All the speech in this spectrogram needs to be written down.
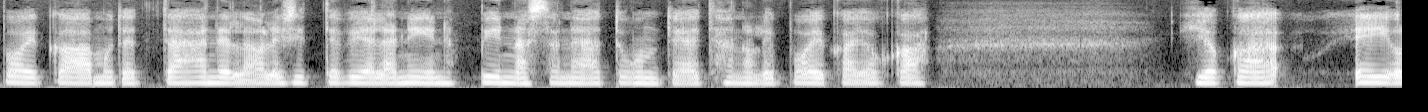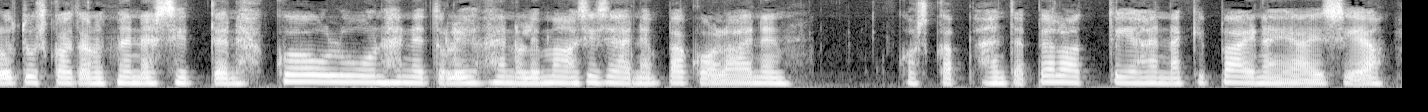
poikaa, mutta että hänellä oli sitten vielä niin pinnassa nämä tunteet. Hän oli poika, joka, joka ei ollut uskaltanut mennä sitten kouluun. Hänet oli, hän oli maan sisäinen pakolainen, koska häntä pelotti ja hän näki painajaisia –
